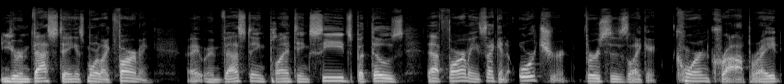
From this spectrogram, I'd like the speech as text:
you're investing. It's more like farming right? We're investing, planting seeds, but those that farming is like an orchard versus like a corn crop, right?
